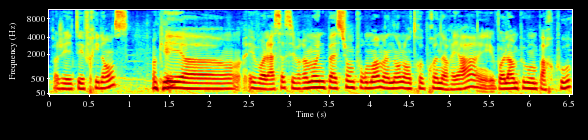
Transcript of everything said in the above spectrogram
Enfin, j'ai été freelance. Et, euh, et voilà, ça c'est vraiment une passion pour moi maintenant, l'entrepreneuriat. Et voilà un peu mon parcours.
